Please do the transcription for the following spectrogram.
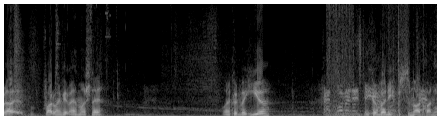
Oder, äh, warte mal, werden wir erstmal schnell... Und dann können wir hier... Nee, können wir nicht bis zu nah dran.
